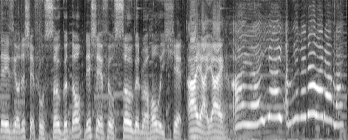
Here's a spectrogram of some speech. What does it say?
days, yo. This shit feels so good, though. This shit feels so good, bro. Holy shit. Aye, aye, aye. Aye, aye, aye. I'm gonna know what I'm like.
